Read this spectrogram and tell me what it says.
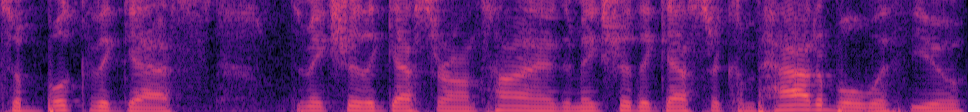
to book the guests to make sure the guests are on time, to make sure the guests are compatible with you.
